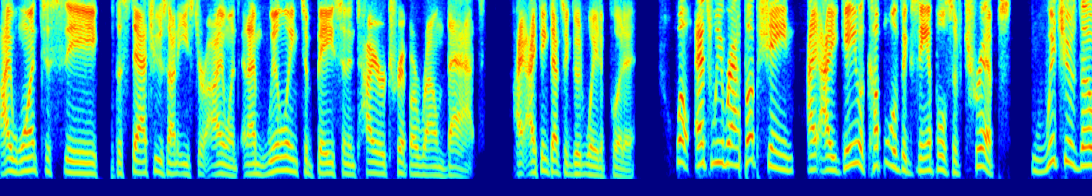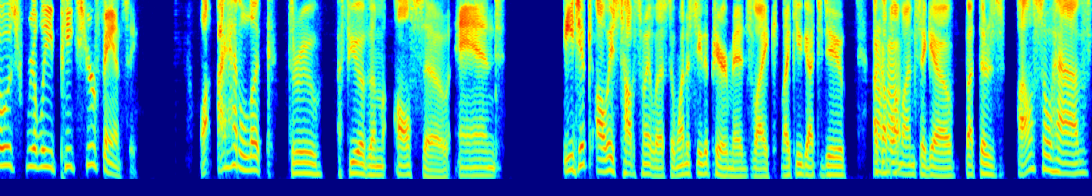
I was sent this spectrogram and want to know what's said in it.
I want to see the statues on Easter Island, and I'm willing to base an entire trip around that. I, I think that's a good way to put it. Well, as we wrap up, Shayne, I, I gave a couple of examples of trips. Which of those really piques your fancy? Well, I had a look through a few of them also, and Egypt always tops my list. I want to see the pyramids, like like you got to do a couple Uh-huh. of months ago. But there's I also have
